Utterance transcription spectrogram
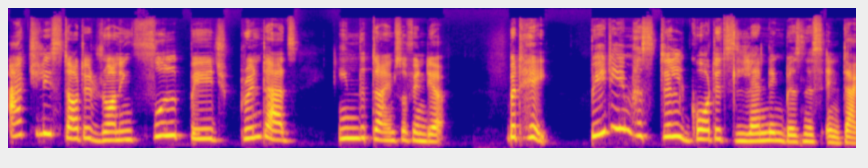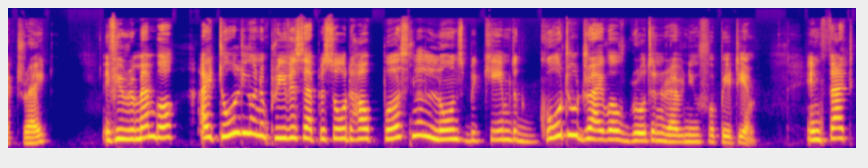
actually started running full page print ads in the Times of India. But hey, Paytm has still got its lending business intact, right? If you remember, I told you in a previous episode how personal loans became the go to driver of growth and revenue for Paytm. In fact,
